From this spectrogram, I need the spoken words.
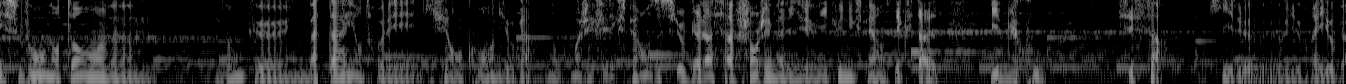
Et souvent on entend euh, donc euh, une bataille entre les différents courants de yoga. Donc moi j'ai fait l'expérience de ce yoga là, ça a changé ma vie, j'ai vécu une expérience d'extase. Et du coup, c'est ça qui est le, vrai yoga.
